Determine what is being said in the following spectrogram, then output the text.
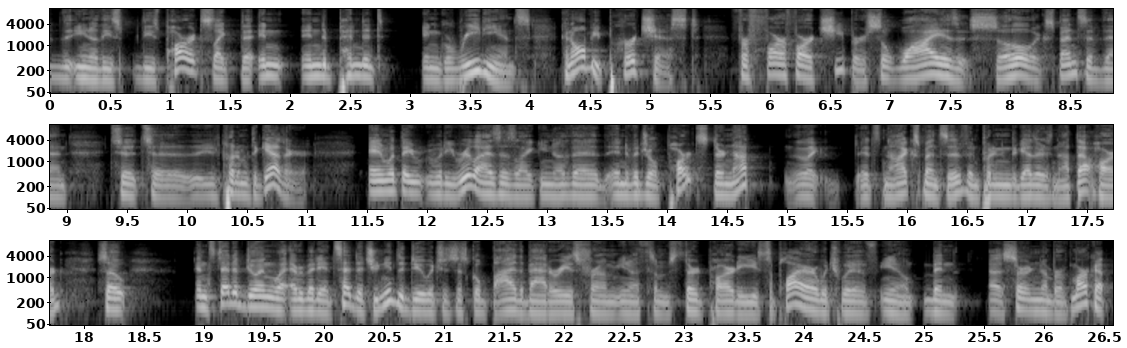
you know, these these parts, like the in, independent ingredients, can all be purchased for far far cheaper. So why is it so expensive then to to put them together? And what they what he realized is like you know the, the individual parts they're not like it's not expensive and putting them together is not that hard. So instead of doing what everybody had said that you need to do, which is just go buy the batteries from you know some third party supplier, which would have you know been a certain number of markup,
